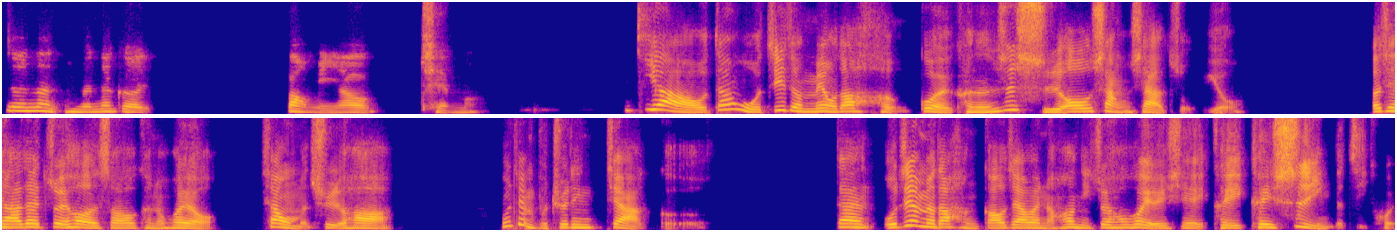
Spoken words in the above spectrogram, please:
那那你们那个报名要钱吗？要，但我记得没有到很贵，可能是十欧上下左右。而且他在最后的时候可能会有，像我们去的话，我有点不确定价格，但我记得没有到很高价位。然后你最后会有一些可以可以试饮的机会，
